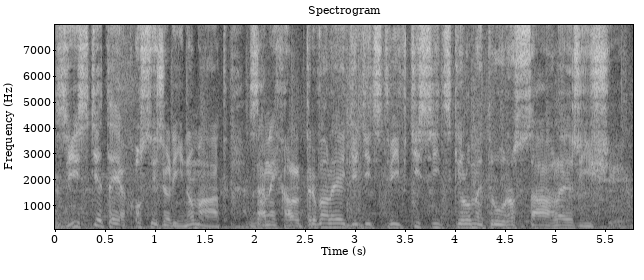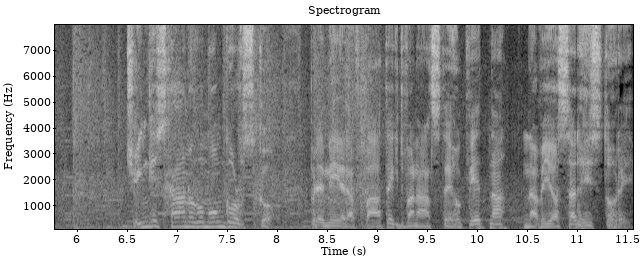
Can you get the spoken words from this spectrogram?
Zjistěte, jak osiřelý nomád zanechal trvalé dědictví v tisíc kilometrů rozsáhlé říši. Genghis Chánovo Mongolsko. Premiéra v pátek 12. května na Viasat History.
